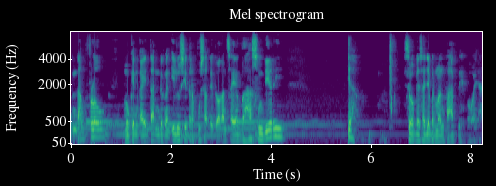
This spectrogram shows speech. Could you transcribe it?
tentang flow, mungkin kaitan dengan ilusi terpusat itu akan saya bahas sendiri. Ya, semoga saja bermanfaat deh pokoknya.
